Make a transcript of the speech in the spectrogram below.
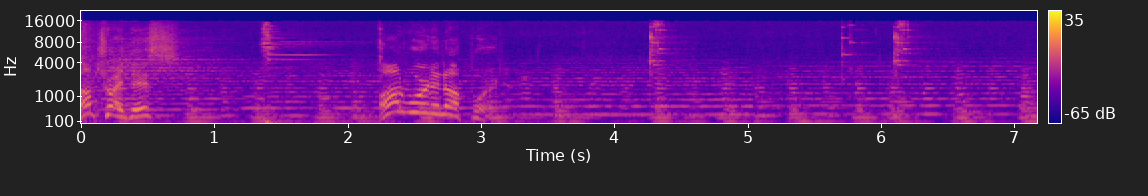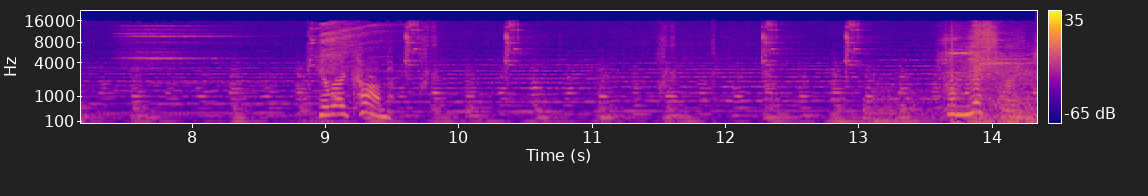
I'll try this. Onward and upward. Here I come. From this range.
